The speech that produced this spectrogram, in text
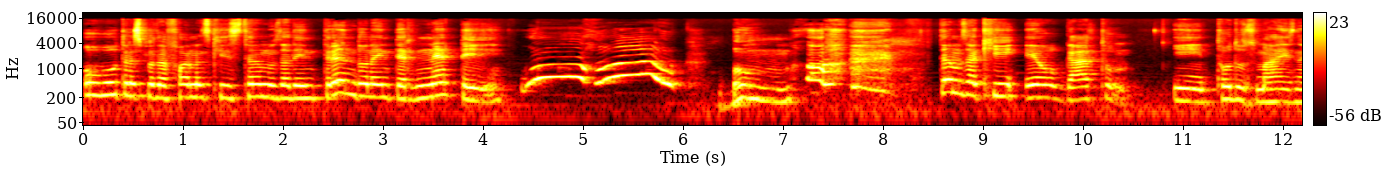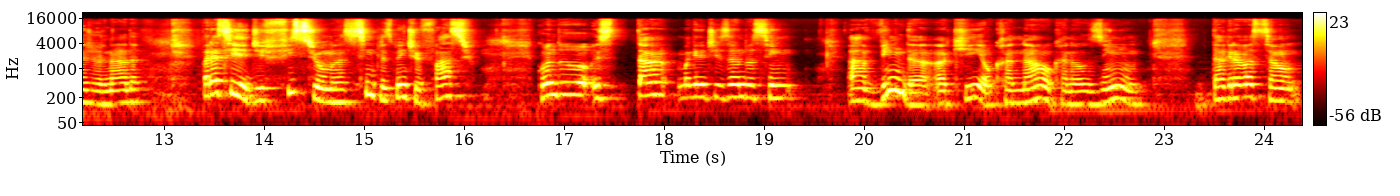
ou outras plataformas que estamos adentrando na internet. Uhul! Boom! Oh! Estamos aqui, eu, gato e todos mais na jornada. Parece difícil, mas simplesmente fácil. Quando está magnetizando assim a vinda aqui ao canal, canalzinho da gravação,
